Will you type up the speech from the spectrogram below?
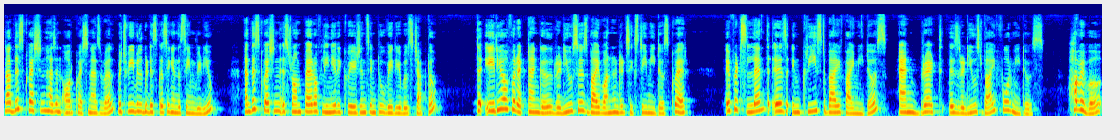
Now this question has an OR question as well which we will be discussing in the same video and this question is from pair of linear equations in two variables chapter. The area of a rectangle reduces by 160 meters square if its length is increased by 5 meters and breadth is reduced by 4 meters. However,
